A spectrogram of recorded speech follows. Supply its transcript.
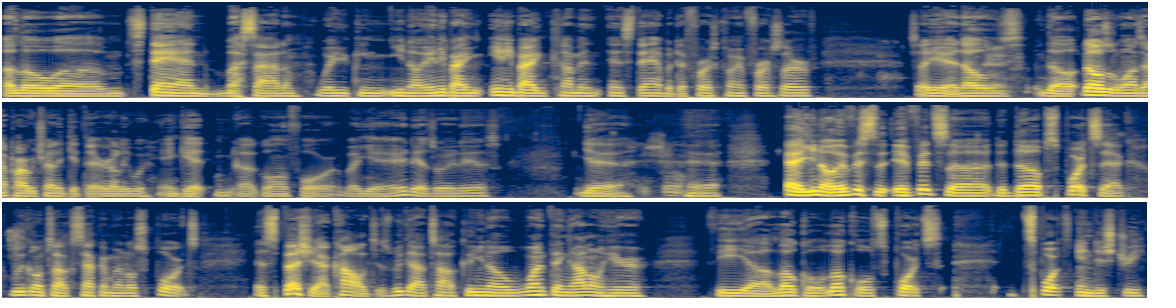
a little um, stand beside them where you can you know anybody anybody can come in and stand, but the first come first serve. So yeah, those okay. the, those are the ones I probably try to get there early and get uh, going forward. But yeah, it is what it is. Yeah. Sure. Yeah. Hey, you know, if it's if it's uh the Dub Sports Act, we're gonna talk Sacramento sports, especially our colleges. We gotta talk. You know, one thing I don't hear the uh, local local sports sports industry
